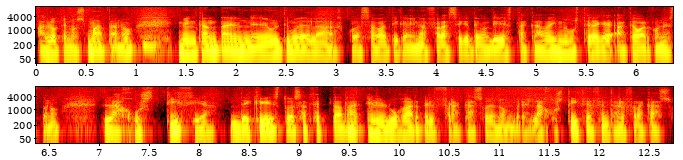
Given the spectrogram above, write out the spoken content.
a lo que nos mata. ¿no? Mm. Me encanta en, en el último de la escuela sabática hay una frase que tengo aquí destacada y me gustaría que- acabar con esto. ¿no? La justicia de Cristo es aceptada en lugar del fracaso del hombre, la justicia frente al fracaso.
